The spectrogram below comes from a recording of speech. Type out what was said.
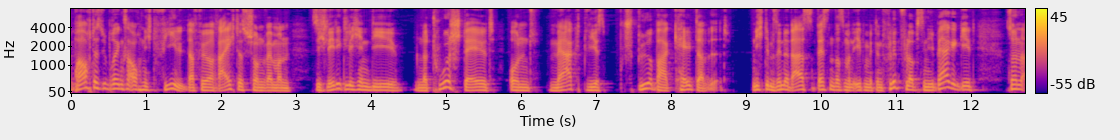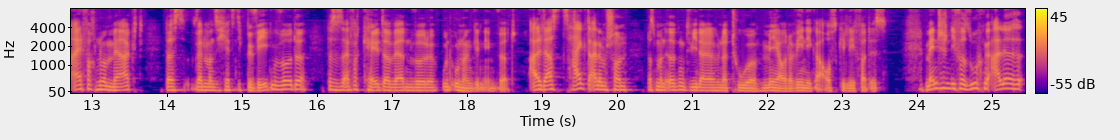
braucht es übrigens auch nicht viel. Dafür reicht es schon, wenn man sich lediglich in die Natur stellt und merkt, wie es spürbar kälter wird. Nicht im Sinne dessen, dass man eben mit den Flipflops in die Berge geht, sondern einfach nur merkt, dass wenn man sich jetzt nicht bewegen würde, dass es einfach kälter werden würde und unangenehm wird. All das zeigt einem schon, dass man irgendwie der Natur mehr oder weniger ausgeliefert ist. Menschen, die versuchen, alle,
